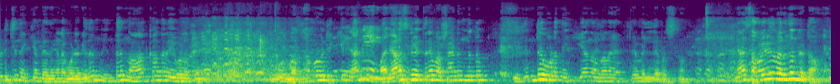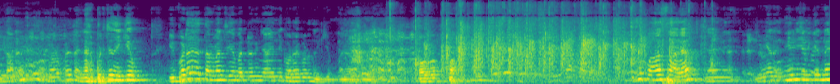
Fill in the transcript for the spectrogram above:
പിടിച്ചു നിൽക്കണ്ടേ നിങ്ങളുടെ കൂടെ? ഇത് എന്ത് നാക്കാതെ ഇവളൊക്കെ ഒരിക്കലും ഞാൻ മലയാള സിനിമ ഇത്രയും വർഷമായിട്ട് നിന്നിട്ടും ഇതിന്റെ കൂടെ നിൽക്കുക എന്നുള്ളതാണ് ഏറ്റവും വലിയ പ്രശ്നം. ഞാൻ സർവൈവ് ചെയ്ത് വരുന്നുണ്ട് കേട്ടോ. എന്താണ്? കുഴപ്പമില്ല. ഞാൻ പിടിച്ചു നിൽക്കും. ഇവിടെ തരണം ചെയ്യാൻ പറ്റുമെങ്കിൽ ഞാൻ ഇനി കുറെ കൂടെ നിൽക്കും മലയാള സിനിമ. ഉറപ്പാ. ഇത് പാസ്സായ ഞാൻ ഇങ്ങനെ ഇനി എനിക്ക് എന്നെ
